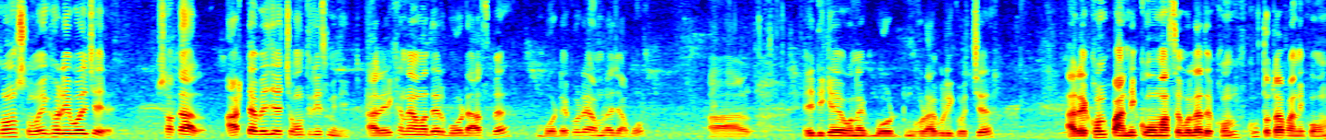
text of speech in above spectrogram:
কোন সময় ঘড়ি বলছে, সকাল আটটা বেজে চৌত্রিশ মিনিট। আর এখানে আমাদের বোর্ড আসবে বোর্ডে করে আমরা যাব। আর এইদিকে অনেক বোট ঘোরাঘুরি করছে। আর এখন পানি কম আছে বলে দেখুন, কতটা পানি কম।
